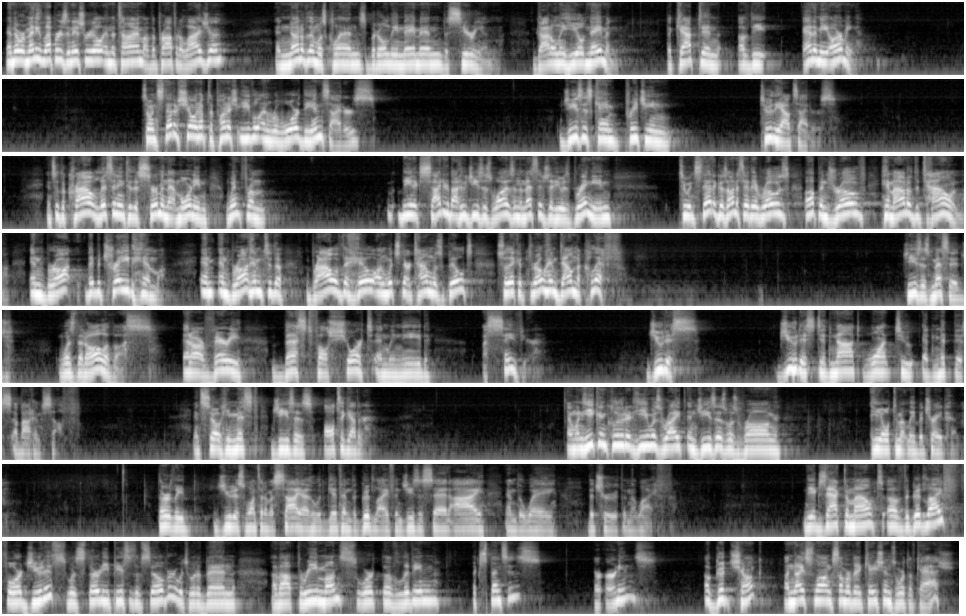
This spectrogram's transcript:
And there were many lepers in Israel in the time of the prophet Elijah, and none of them was cleansed, but only Naaman the Syrian. God only healed Naaman, the captain of the enemy army. So instead of showing up to punish evil and reward the insiders, Jesus came preaching to the outsiders. And so the crowd listening to this sermon that morning went from being excited about who Jesus was and the message that he was bringing to instead, it goes on to say, they rose up and drove him out of the town and brought, they betrayed him and, and brought him to the brow of the hill on which their town was built so they could throw him down the cliff. Jesus' message was that all of us, at our very best, fall short and we need a Savior. Judas, Judas did not want to admit this about himself. And so he missed Jesus altogether. And when he concluded he was right and Jesus was wrong, he ultimately betrayed him. Thirdly, Judas wanted a Messiah who would give him the good life, and Jesus said, I am the way, the truth, and the life. The exact amount of the good life for Judas was 30 pieces of silver, which would have been about three months' worth of living expenses or earnings, a good chunk, a nice long summer vacation's worth of cash.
